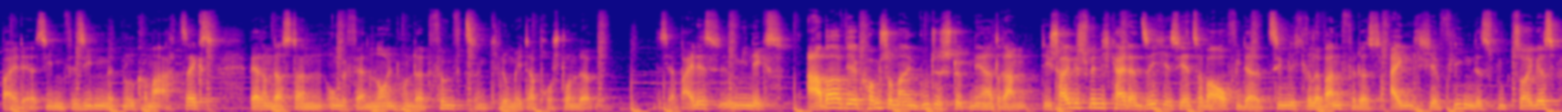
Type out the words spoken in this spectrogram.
Bei der 747 mit 0,86 wären das dann ungefähr 915 Kilometer pro Stunde. Ist ja beides irgendwie nichts. Aber wir kommen schon mal ein gutes Stück näher dran. Die Schallgeschwindigkeit an sich ist jetzt aber auch wieder ziemlich relevant für das eigentliche Fliegen des Flugzeuges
